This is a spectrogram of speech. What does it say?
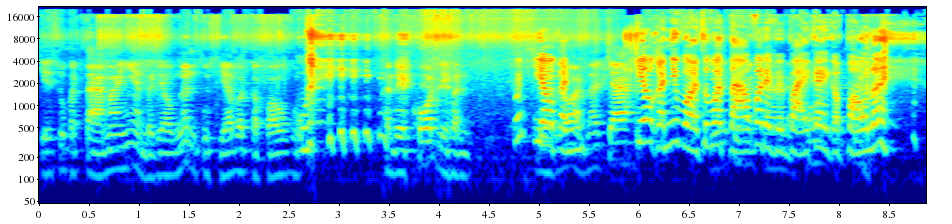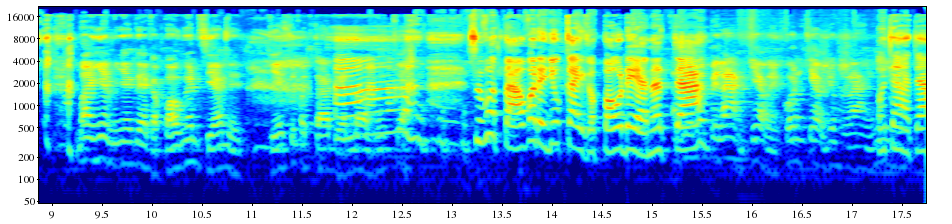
เจสุปตามาเฮียนบ่เดียวเงินกูเสียเบนกระเป๋ากู อุ้ยคั นได้โคตรนี่เพิ่นมันเกี่ยวกัน ดือดร้อนะจ๊ะ เกี่ยวกันอยู่บ่สุภาตาบ่ได้ไปบายใกล้กระเป๋าเลยมาเฮียนมันยังได้กระเป๋าเงินเสียนี่เจสุปตาเดือดร้อนนะจ๊ะสุภาตาบ่ได้อยู่ใกล้กระเป๋าแดนะจ๊ะเอาไปล้างแก้วให้ก้นแก้วอยู่ข้างล่างนี่โอ้จ้าจ้า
